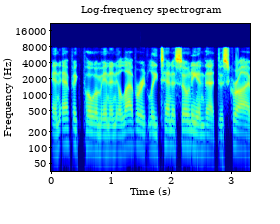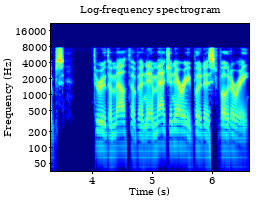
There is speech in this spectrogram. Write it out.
an epic poem in an elaborately Tennysonian that describes, through the mouth of an imaginary Buddhist votary,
